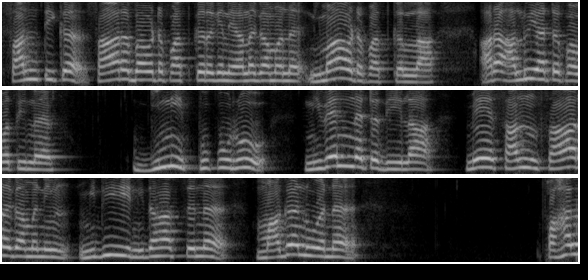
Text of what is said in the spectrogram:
සන්තික සාර බවට පත් කරගෙන යන ගමන නිමාවට පත් කළා. අර අලු යට පවතින ගිනි පුපුරු නිවෙන්නට දීලා මේ සංසාර ගමනින් මිදී නිදහස් වෙන මග නුවණ පහල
